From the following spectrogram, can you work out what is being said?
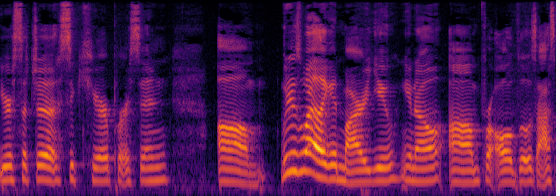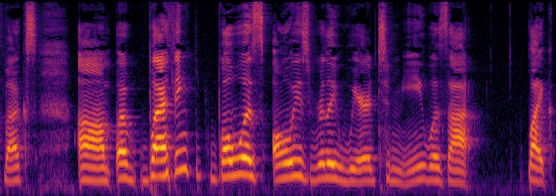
you're such a secure person. Um, which is why I like admire you, you know, um, for all of those aspects. Um, but, but I think what was always really weird to me was that like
